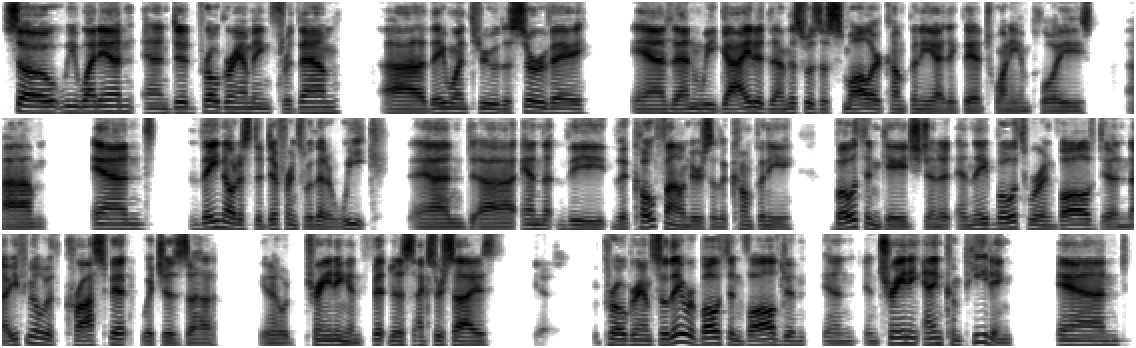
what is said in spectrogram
So we went in and did programming for them. Uh, they went through the survey and then we guided them. This was a smaller company. I think they had 20 employees. Um, and they noticed a difference within a week. And uh, and the, the the co-founders of the company both engaged in it, and they both were involved in. Are you familiar with CrossFit, which is uh, you know training and fitness exercise Yes. program? So they were both involved in in in training and competing. And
